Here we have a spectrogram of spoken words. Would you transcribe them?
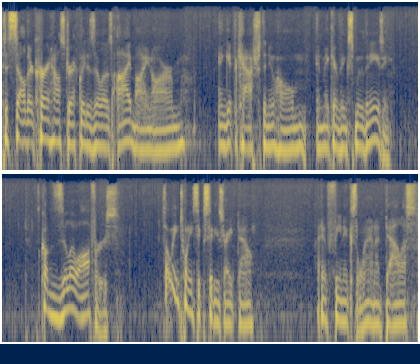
to sell their current house directly to Zillow's iBuying arm and get the cash for the new home and make everything smooth and easy. It's called Zillow Offers. It's only in 26 cities right now. I have Phoenix, Atlanta, Dallas.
